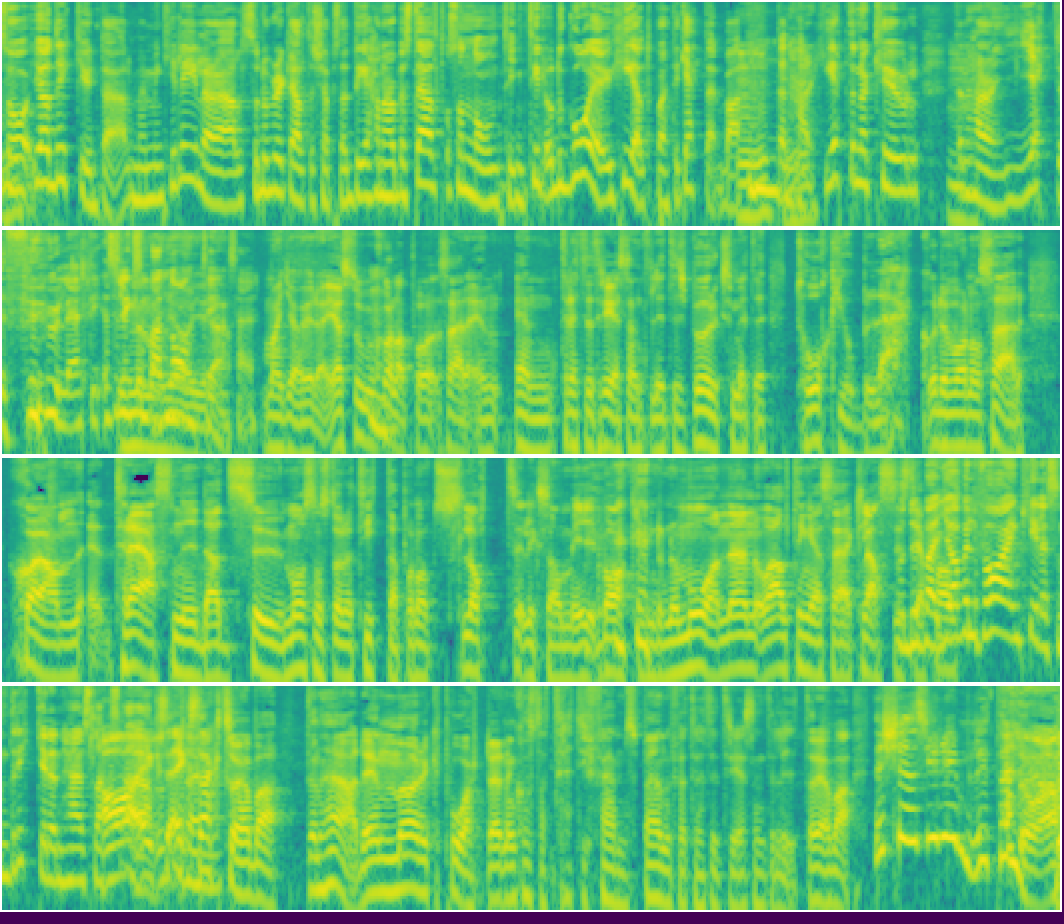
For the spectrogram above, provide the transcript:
Så jag dricker ju inte öl, men min kille gillar öl, så då brukar jag alltid köpa det han har beställt och så någonting till. Och då går jag ju helt på etiketten. Bara, Den här heter något kul, den här har en jätteful etikett. Alltså liksom bara någonting så här. Man gör ju det. Jag stod och kollade på så här en, en 33 centiliters burk som heter Tokyo Black och det var någon så här skön eh, träsnidad sumo som står och tittar på något slott liksom i bakgrunden och månen och allting är så här klassiskt Och du bara, jag vill vara en kille som dricker den här slags Ja, öl. ex exakt så. Jag bara, den här, det är en mörk porter, den kostar 35 spänn för 33 centiliter. Jag bara, det känns ju rimligt ändå.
